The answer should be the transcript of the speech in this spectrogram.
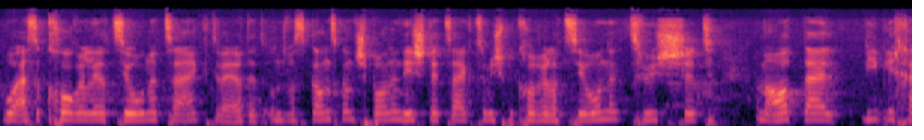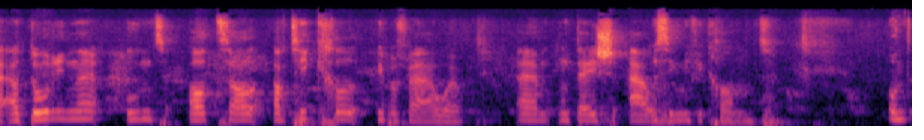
wo also Korrelationen gezeigt werden. Und was ganz, ganz spannend ist, der zeigt zum Beispiel Korrelationen zwischen dem Anteil weiblicher Autorinnen und Anzahl Artikel über Frauen. Ähm, und der ist auch signifikant. Und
